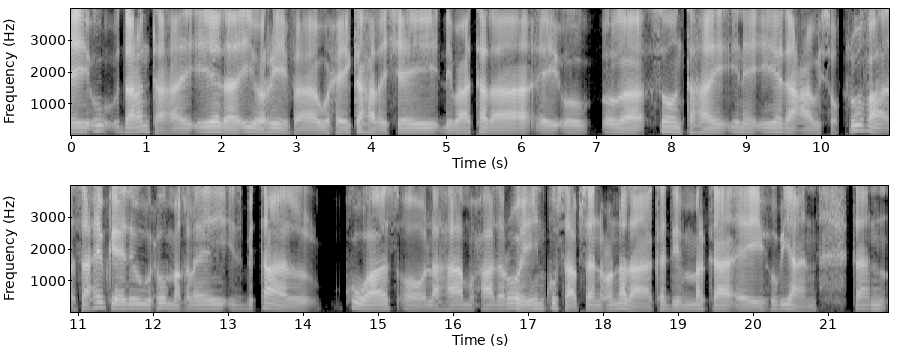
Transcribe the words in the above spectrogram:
ay u daran tahay iyada iyo riiva waxay ka hadashay dhibaatada ay ogasoon tahay inay iyada caawiso. Ruufa saaxiibkeedu wuxuu maqlay isbitaal kuwaas oo lahaa muxaadarooyin ku saabsan cunnada kadib marka ay hubiyaan tan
